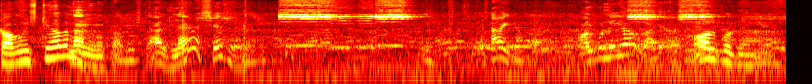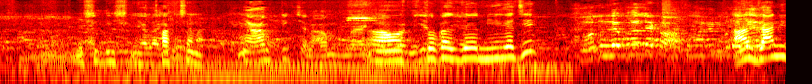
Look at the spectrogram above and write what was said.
টক মিষ্টি হবে না? টক মিষ্টি। আর শেষ হয়ে যাবে না? অল্প নিয়ে যাও অল্প দে, বেশি দিস থাকছে না। আম টিকছে না আম আমার তোর কাছে যে নিয়ে গেছি। আমি জানি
